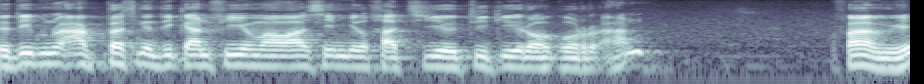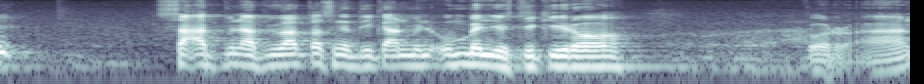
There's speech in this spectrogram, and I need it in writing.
Jadi Ibnu Abbas ngendikan fi mawasimil haji dikira Quran. Paham ya? Saat bin Abi Waqqas ngendikan min umben yo dikira Quran.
